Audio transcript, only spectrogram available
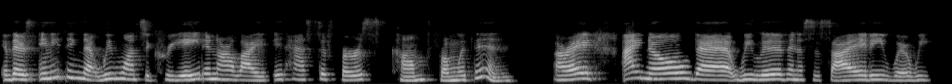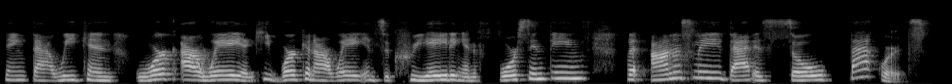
If there's anything that we want to create in our life, it has to first come from within. All right. I know that we live in a society where we think that we can work our way and keep working our way into creating and forcing things. But honestly, that is so backwards.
